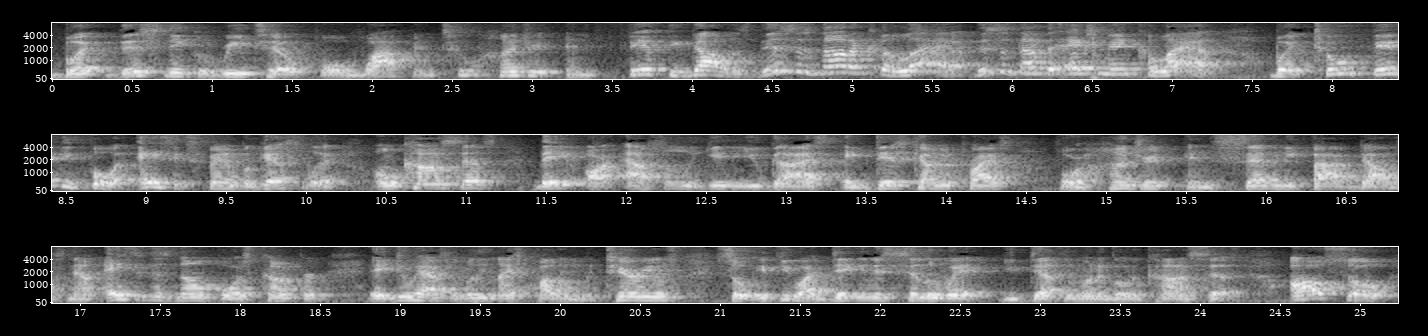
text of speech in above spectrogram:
But this sneaker retail for whopping $250. This is not a collab. This is not the X-Men collab. But 250 for an ASICS fan. But guess what? On concepts, they are absolutely giving you guys a discounted price for $175. Now, ASICS is known for its comfort. They do have some really nice quality materials. So if you are digging this silhouette, you definitely want to go to Concepts. Also,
